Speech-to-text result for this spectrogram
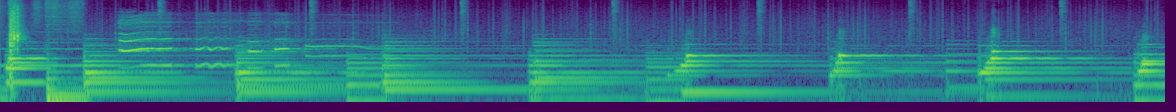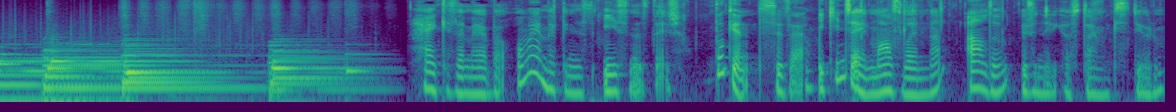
Herkese merhaba. Umarım hepiniz iyisinizdir. Bugün size ikinci el mağazalarından aldığım ürünleri göstermek istiyorum.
